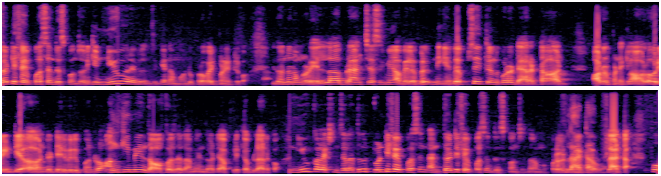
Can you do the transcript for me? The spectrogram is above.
thirty five percent discounts வரைக்கும் நியூ அரைவல்ஸுக்கே நம்ம வந்து ப்ரொவைட் பண்ணிட்டு இருக்கோம். இது வந்து நம்மளோட எல்லா பிரான்ச்சஸ்லையுமே அவைலபிள் நீங்கள் வெப்சைட்லேருந்து கூட டேரெக்டாக ஆர்டர் பண்ணிக்கலாம். ஆல் ஓவர் இந்தியா வந்து டெலிவரி பண்ணுறோம் அங்கேயுமே இந்த ஆஃபர்ஸ் எல்லாமே இந்த வாட்டி அப்ளிகபிளாக இருக்கும். நியூ கலெக்ஷன்ஸ் எல்லாத்துக்கும் twenty five percent and thirty five percent discounts வந்து நம்ம ப்ரொவைட் ஆகும். ஃப்ளாட்டாக இப்போ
